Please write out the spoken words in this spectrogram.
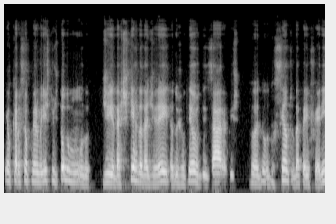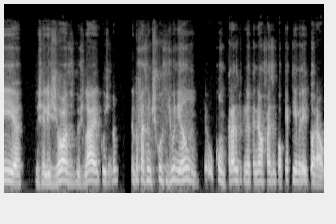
eu quero ser o primeiro-ministro de todo mundo, de, da esquerda, da direita, dos judeus, dos árabes, do, do, do centro, da periferia, dos religiosos, dos laicos, né? tentou fazer um discurso de união, que é o contrário do que Netanyahu faz em qualquer clima eleitoral.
